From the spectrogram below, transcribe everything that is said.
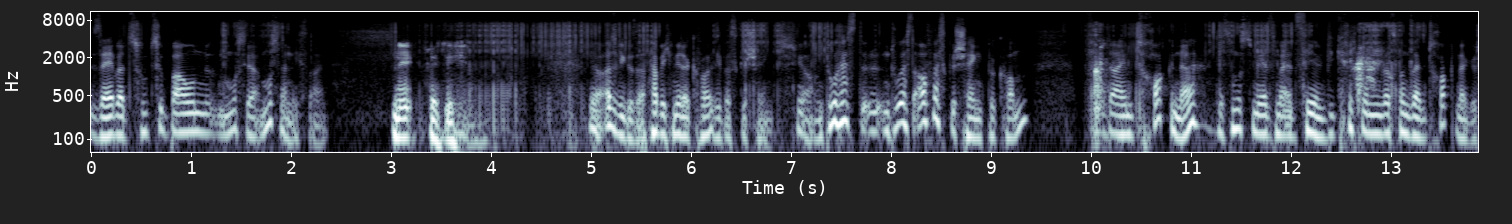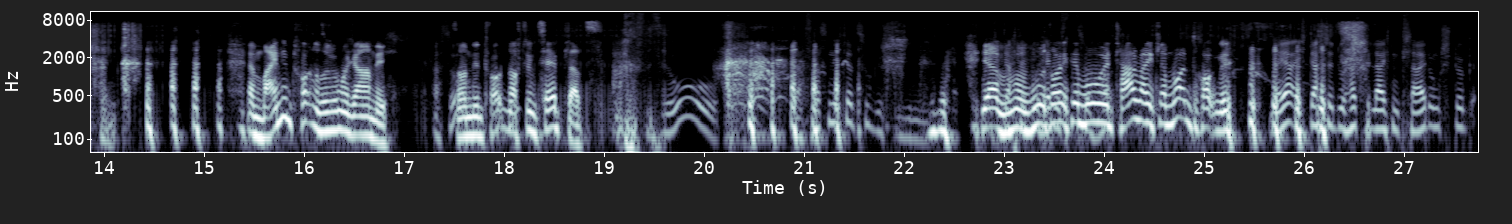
selber zuzubauen, muss ja, muss ja nicht sein. Nee, richtig. Ja, also wie gesagt, habe ich mir da quasi was geschenkt. Ja, und du hast, du hast auch was geschenkt bekommen von deinem Trockner. Das musst du mir jetzt mal erzählen. Wie kriegt man was von seinem Trockner geschenkt? Meinem Trockner so schon mal gar nicht. Ach so. Sondern den trocknen auf dem Zeltplatz. Ach so. Das hast du nicht dazu geschrieben. ja, dachte, wo soll ich denn momentan meine Klamotten trocknen? naja, ich dachte, du hast vielleicht ein Kleidungsstück,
